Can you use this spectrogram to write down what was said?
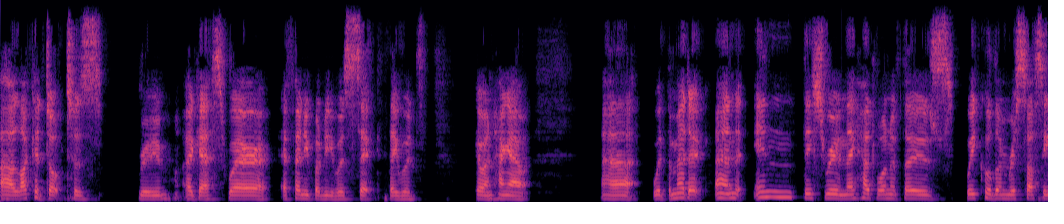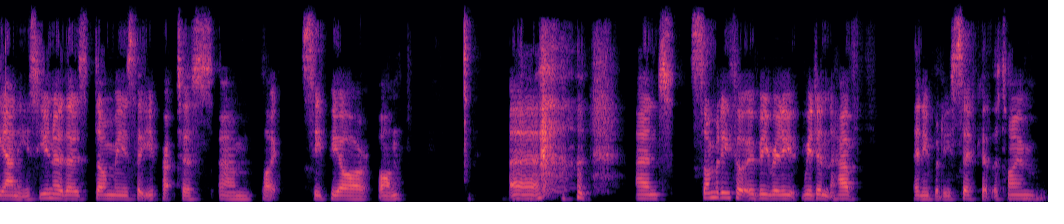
uh, like a doctor's room, I guess, where if anybody was sick, they would go and hang out uh, with the medic. And in this room, they had one of those, we call them Resusci Annies, you know, those dummies that you practice um, like CPR on. Uh, and somebody thought it'd be really, we didn't have anybody sick at the time.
